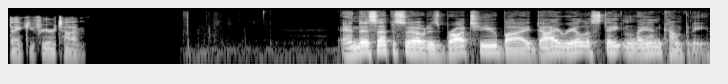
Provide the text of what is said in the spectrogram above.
Thank you for your time. And this episode is brought to you by Dye Real Estate and Land Company.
